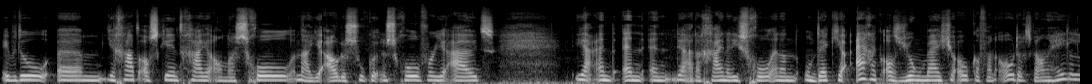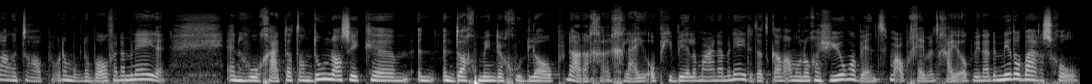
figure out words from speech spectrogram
Ik bedoel, um, je gaat als kind ga je al naar school. Nou, je ouders zoeken een school voor je uit. Ja, en, en, en ja, dan ga je naar die school en dan ontdek je eigenlijk als jong meisje ook al van... oh, dat is wel een hele lange trap, dan moet ik naar boven en naar beneden. En hoe ga ik dat dan doen als ik um, een, een dag minder goed loop? Nou, dan glij je op je billen maar naar beneden. Dat kan allemaal nog als je jonger bent. Maar op een gegeven moment ga je ook weer naar de middelbare school.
